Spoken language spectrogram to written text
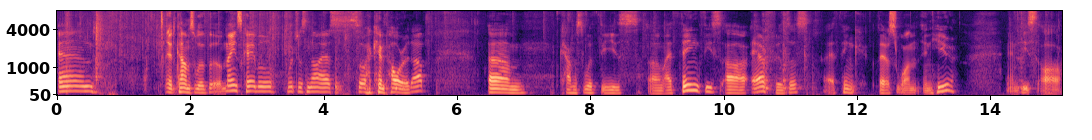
And it comes with a mains cable which is nice so I can power it up. Um, comes with these um, I think these are air filters. I think there's one in here and these are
